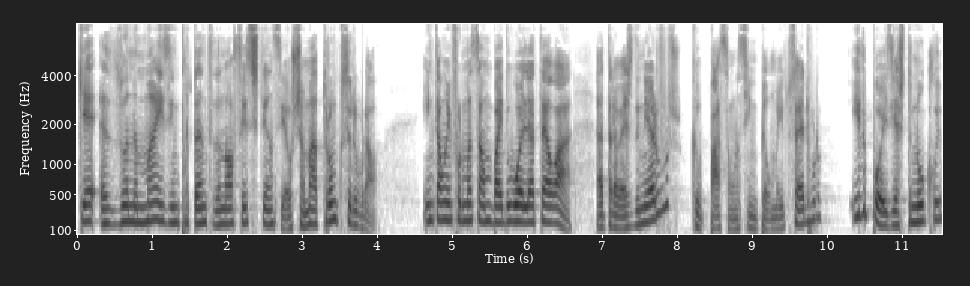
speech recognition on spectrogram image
que é a zona mais importante da nossa existência, é o chamado tronco cerebral. Então a informação vai do olho até lá através de nervos, que passam assim pelo meio do cérebro, e depois este núcleo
